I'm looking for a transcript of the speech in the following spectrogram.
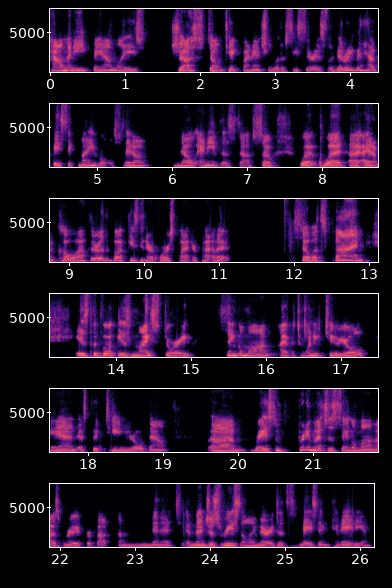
how many families just don't take financial literacy seriously. They don't even have basic money rules. They don't know any of this stuff. So what what uh, I am a co-author of the book. He's an Air Force fighter pilot. So what's fun is the book is my story. Single mom. I have a 22 year old and a 15 year old now um, raised him pretty much a single mom. I was married for about a minute and then just recently married to this amazing Canadian,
